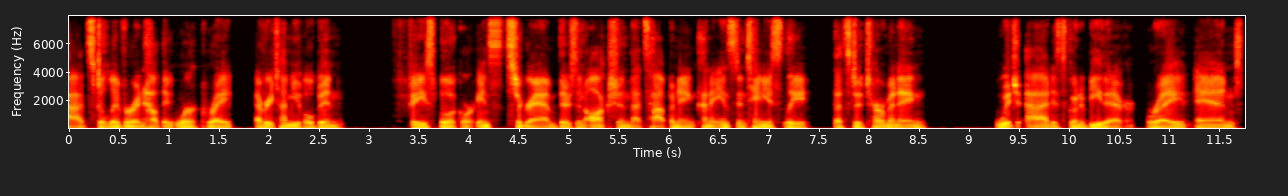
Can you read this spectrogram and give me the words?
ads deliver and how they work, right? Every time you open Facebook or Instagram, there's an auction that's happening kind of instantaneously that's determining which ad is going to be there, right? And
